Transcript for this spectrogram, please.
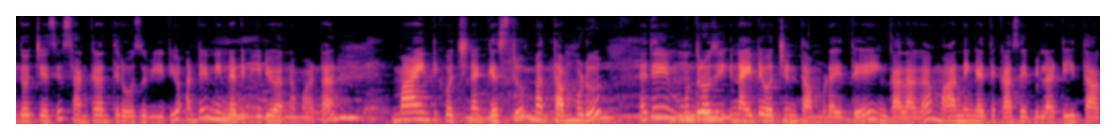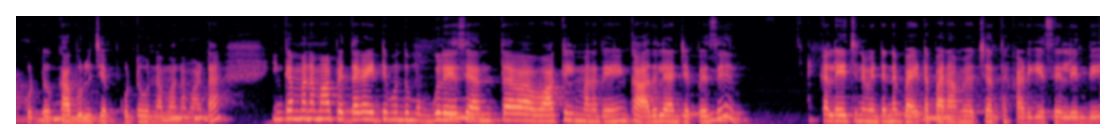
ఇది వచ్చేసి సంక్రాంతి రోజు వీడియో. అంటే నిన్నటి వీడియో అన్నమాట. మా ఇంటికి వచ్చిన గెస్ట్ మా తమ్ముడు. అయితే ముందు రోజు నైటే వచ్చిన తమ్ముడు అయితే ఇంకా అలాగా మార్నింగ్ అయితే కాసేపు ఇలా టీ తాక్కుంటూ కబుర్లు చెప్పుకుంటూ ఉన్నాం అన్నమాట. ఇంకా మనం ఆ పెద్దగా ఇంటి ముందు ముగ్గులు వేసే అంత వాకిల్ మనదేం కాదులే అని చెప్పేసి ఇంకా లేచిన వెంటనే బయట పనామే వచ్చి అంత కడిగేసి వెళ్ళింది.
